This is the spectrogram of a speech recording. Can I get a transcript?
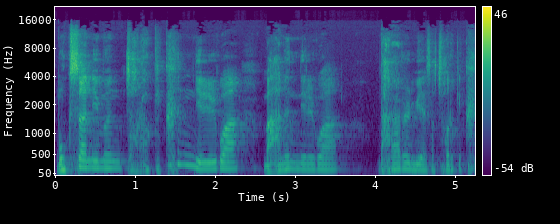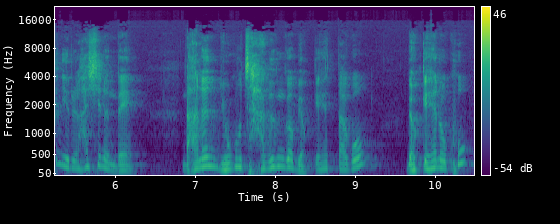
목사님은 저렇게 큰 일과 많은 일과 나라를 위해서 저렇게 큰 일을 하시는데 나는 요거 작은 거 몇 개 했다고 몇 개 해놓고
